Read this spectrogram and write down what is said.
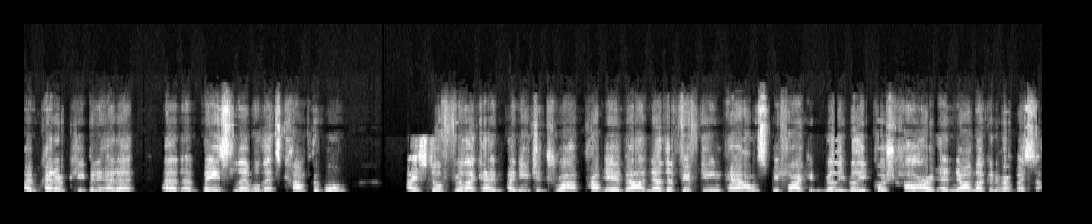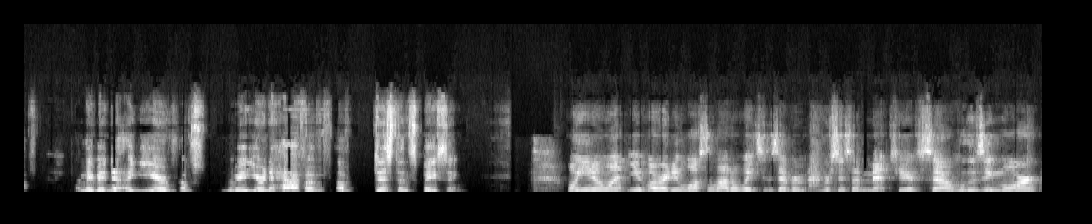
I'm kind of keeping it at a at a base level that's comfortable. I still feel like I, I need to drop probably about another 15 pounds before I can really really push hard and know I'm not going to hurt myself. Maybe a, year of maybe a year and a half of, of distance spacing. Well, you know what? You've already lost a lot of weight since ever ever since I've met you. So losing more,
